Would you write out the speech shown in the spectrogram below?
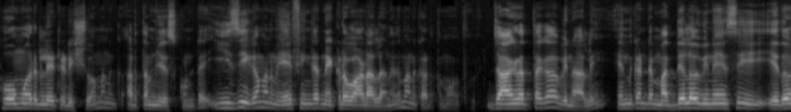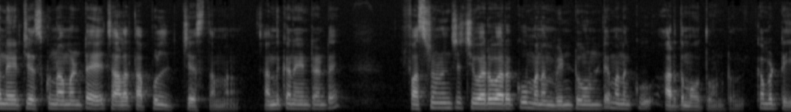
హోమో రిలేటెడ్ ఇష్యూవా మనకు అర్థం చేసుకుంటే ఈజీగా మనం ఏ ఫింగర్ని ఎక్కడ వాడాలనేది మనకు అర్థమవుతుంది. జాగ్రత్తగా వినాలి. ఎందుకంటే మధ్యలో వినేసి ఏదో నేర్చేసుకున్నామంటే చాలా తప్పులు చేస్తాం మనం. అందుకని ఏంటంటే ఫస్ట్ నుంచి చివరి వరకు మనం వింటూ ఉంటే మనకు అర్థమవుతూ ఉంటుంది. కాబట్టి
